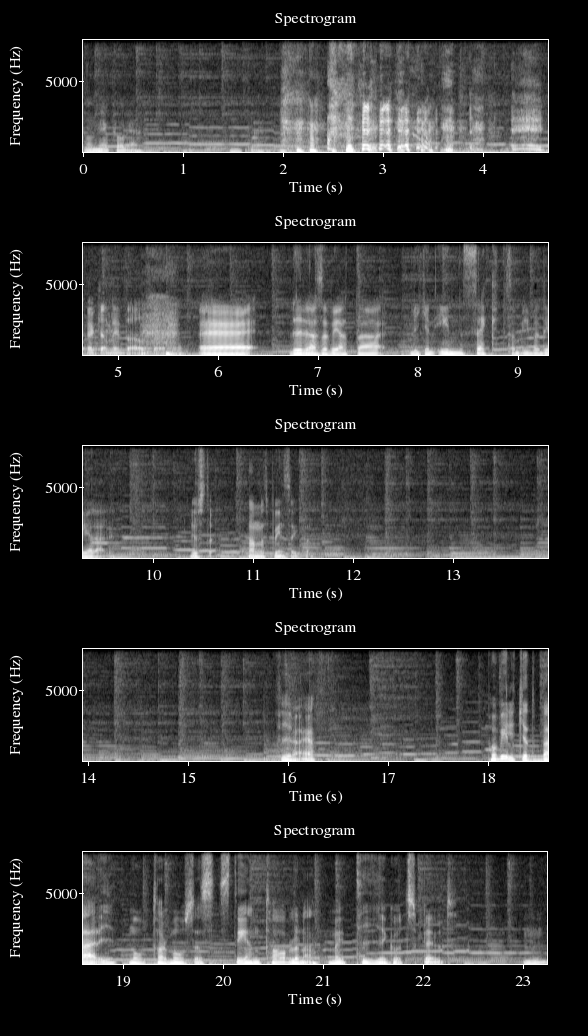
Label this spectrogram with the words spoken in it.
någon mer plåga? Inte. Jag kan inte alls. Eh, vi vill alltså veta vilken insekt som invaderar. Just det, namnet på insekten. 4F. På vilket berg mottar Moses stentavlorna med tio Guds bud? Mm.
